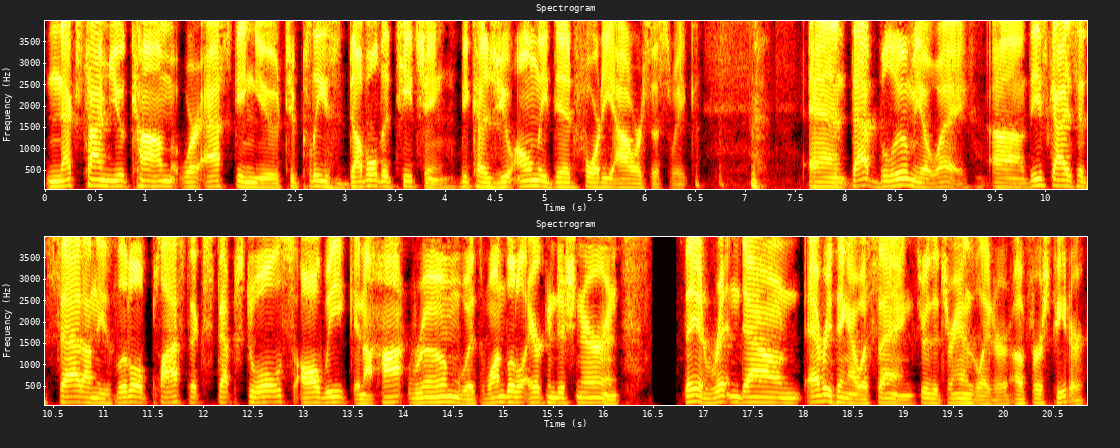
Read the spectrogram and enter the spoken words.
next time you come, we're asking you to please double the teaching because you only did 40 hours this week. and that blew me away. Uh, these guys had sat on these little plastic step stools all week in a hot room with one little air conditioner, and they had written down everything I was saying through the translator of First Peter.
